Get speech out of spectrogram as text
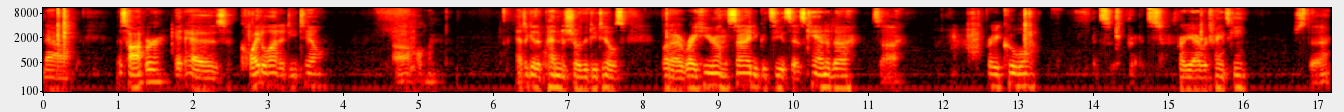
Now, this hopper, it has quite a lot of detail. Uh, hold on. I have to get a pen to show the details. But uh, right here on the side, you can see it says Canada. It's uh, pretty cool. It's, it's pretty average paint scheme. Just the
